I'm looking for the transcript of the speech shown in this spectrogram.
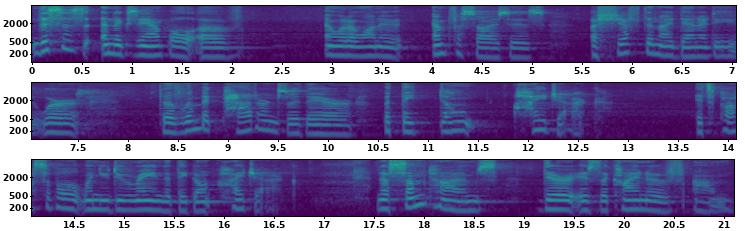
this is an example of, and what I want to emphasize is a shift in identity where the limbic patterns are there, but they don't hijack. It's possible when you do rain that they don't hijack. Now, sometimes there is the kind of um,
